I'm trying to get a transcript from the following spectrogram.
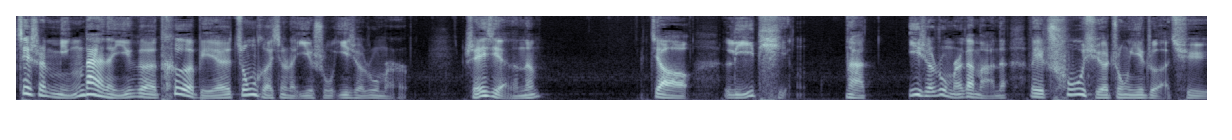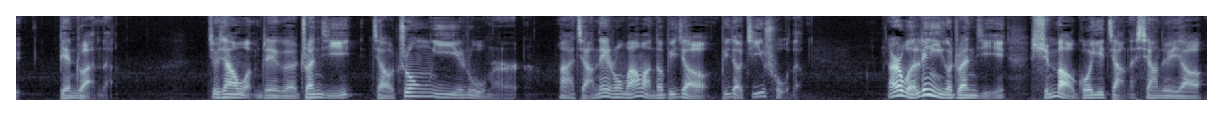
这是明代的一个特别综合性的医书，医学入门。谁写的呢？叫李挺。那。医学入门干嘛呢？为初学中医者去编撰的，就像我们这个专辑叫《中医入门》啊，讲内容往往都比较比较基础的。而我另一个专辑《寻宝国医》讲的相对要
